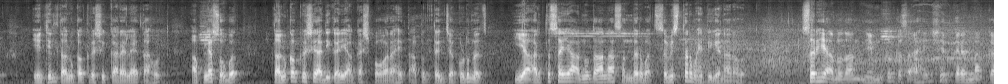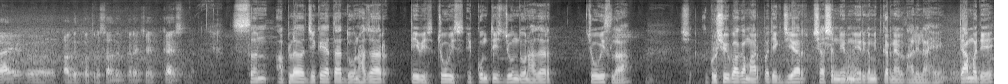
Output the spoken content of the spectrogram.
येथील तालुका कृषी कार्यालयात आहोत. आपल्यासोबत तालुका कृषी अधिकारी आकाश पवार आहेत. आपण त्यांच्याकडूनच या अर्थसहाय्य अनुदानासंदर्भात सविस्तर माहिती घेणार आहोत. सर हे अनुदान नेमकं कसं आहे? शेतकऱ्यांना काय कागदपत्र सादर करायचे आहेत? काय सांगा सन आपलं जे काही आता दोन हजार तेवीस चोवीस एकोणतीस जून दोन हजार चोवीसला श- कृषी विभागामार्फत एक जी आर शासन निर निर्गमित करण्यात आलेला आहे. त्यामध्ये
